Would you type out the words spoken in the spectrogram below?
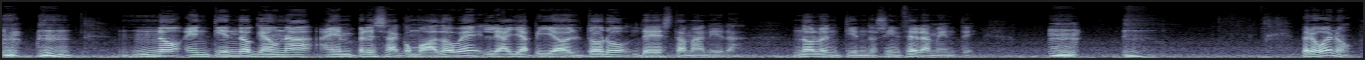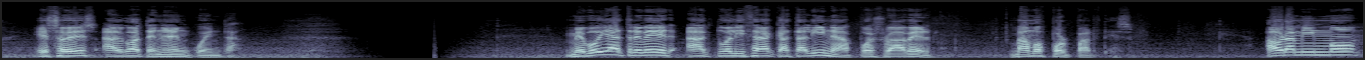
no entiendo que a una empresa como Adobe le haya pillado el toro de esta manera. No lo entiendo, sinceramente. Pero bueno, eso es algo a tener en cuenta. ¿Me voy a atrever a actualizar a Catalina? Pues va a ver, vamos por partes. Ahora mismo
